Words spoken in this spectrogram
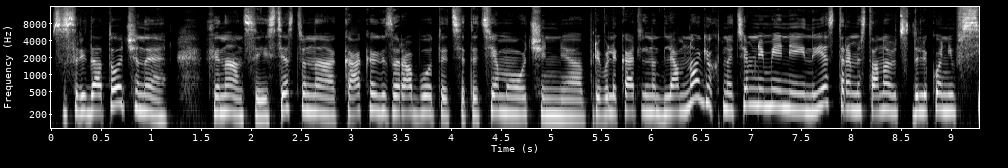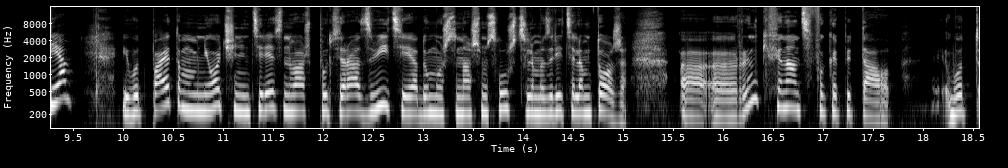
сосредоточены финансы. Естественно, как их заработать, эта тема очень э, привлекательна для многих, но тем не менее инвесторами становятся далеко не все. И вот поэтому мне очень интересен ваш путь развития. Я думаю, что нашим слушателям и зрителям тоже. Э, э, рынки финансов и капиталов. Вот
